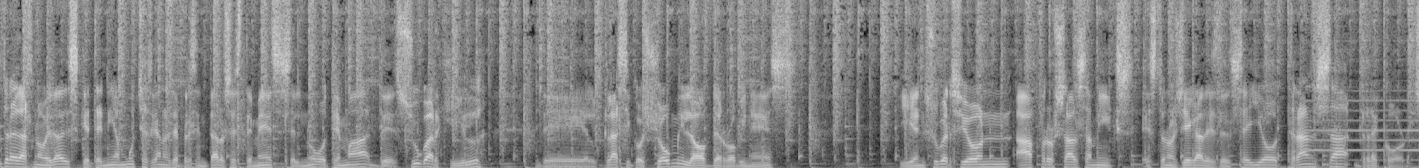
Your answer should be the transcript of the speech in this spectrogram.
Otra de las novedades que tenía muchas ganas de presentaros este mes es el nuevo tema de Sugar Hill, del clásico Show Me Love de Robin S. Y en su versión Afro Salsa Mix. Esto nos llega desde el sello Transa Records.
